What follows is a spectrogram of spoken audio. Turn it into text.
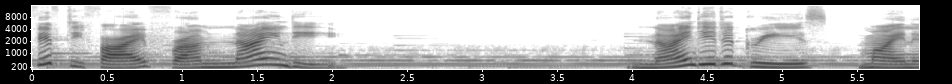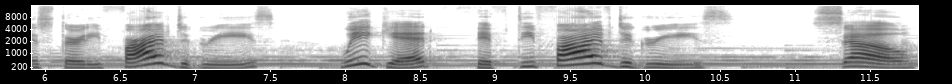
55 from 90. 90 degrees minus 35 degrees, we get 55 degrees. So,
